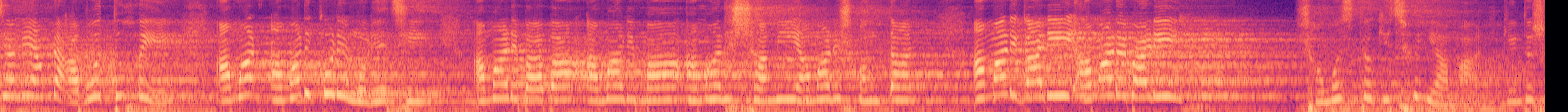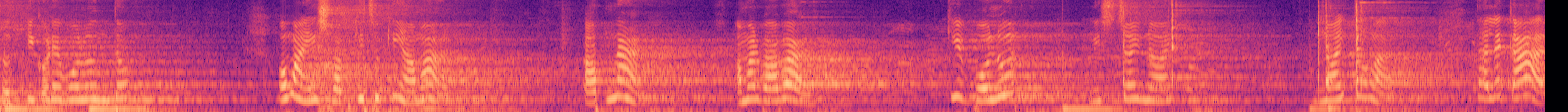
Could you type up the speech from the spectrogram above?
জালে আমরা আবদ্ধ হয়ে আমার আমার করে মরেছি। আমার বাবা, আমার মা, আমার স্বামী, আমার সন্তান, আমার গাড়ি, আমার বাড়ি, সমস্ত কিছুই আমার। কিন্তু সত্যি করে বলুন তো ও মা এই সব কিছু কি আমার? আপনার? আমার বাবার? কি বলুন? নিশ্চয় নয়। নয় তোমার। তাহলে কার?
